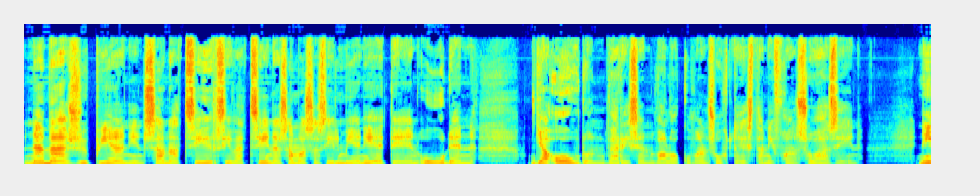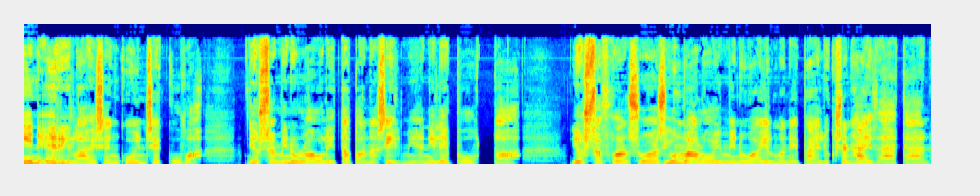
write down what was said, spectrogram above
Nämä Jupienin sanat siirsivät siinä samassa silmieni eteen uuden ja oudon värisen valokuvan suhteestani Françoisiin, niin erilaisen kuin se kuva, jossa minulla oli tapana silmiäni lepuuttaa – jossa François jumaloi minua ilman epäilyksen häivääkään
